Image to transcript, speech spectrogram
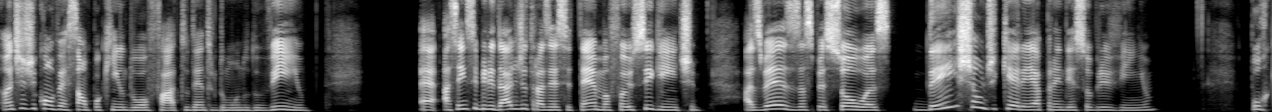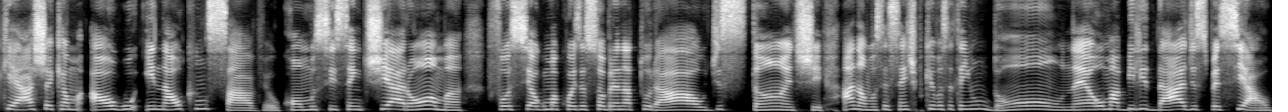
antes de conversar um pouquinho do olfato dentro do mundo do vinho, é, a sensibilidade de trazer esse tema foi o seguinte: às vezes as pessoas deixam de querer aprender sobre vinho porque acha que é algo inalcançável, como se sentir aroma fosse alguma coisa sobrenatural, distante. Ah, não, você sente porque você tem um dom, né, uma habilidade especial.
